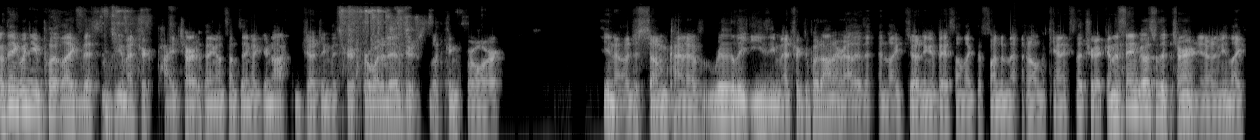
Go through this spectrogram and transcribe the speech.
I think when you put like this geometric pie chart thing on something, like you're not judging the trick for what it is, you're just looking for you know just some kind of really easy metric to put on it rather than like judging it based on like the fundamental mechanics of the trick. And the same goes for the turn you know what i mean? Like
